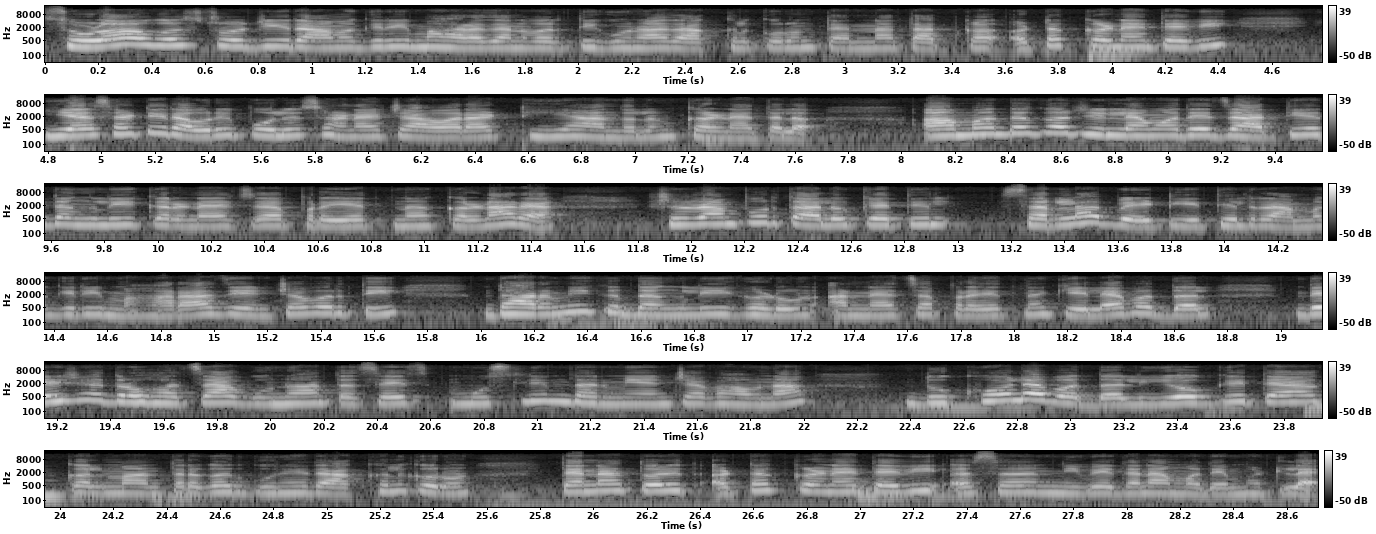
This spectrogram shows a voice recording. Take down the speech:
सोळा ऑगस्ट रोजी रामगिरी महाराजांवरती गुन्हा दाखल करून त्यांना तात्काळ अटक करण्यात यावी यासाठी रावरी पोलीस ठाण्याच्या आवारात ठिय्या आंदोलन करण्यात आलं. अहमदनगर जिल्ह्यामध्ये जातीय दंगली करण्याचा प्रयत्न करणाऱ्या श्रीरामपूर तालुक्यातील सरला बेट येथील रामगिरी महाराज यांच्यावरती धार्मिक दंगली घडवून आणण्याचा प्रयत्न केल्याबद्दल देशद्रोहाचा गुन्हा तसेच मुस्लिम धर्मियांच्या भावना दुखवल्याबद्दल योग्य त्या कलमांतर्गत गुन्हे दाखल करून त्यांना त्वरित अटक करण्यात यावी असं निवेदनामध्ये म्हटलंय.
